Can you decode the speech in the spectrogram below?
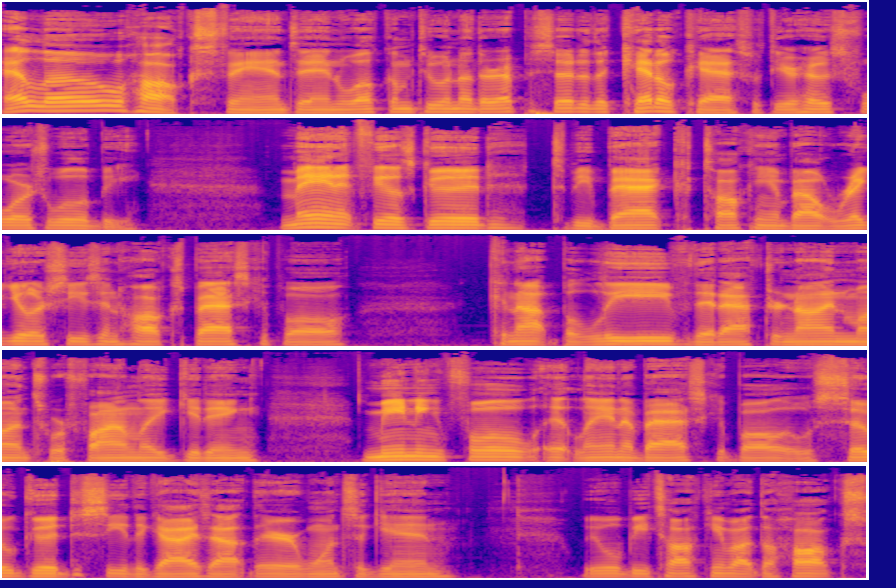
Hello, Hawks fans, and welcome to another episode of the Kettlecast with your host, Forrest Willoughby. Man, it feels good to be back talking about regular season Hawks basketball. Cannot believe that after nine months, we're finally getting meaningful Atlanta basketball. It was so good to see the guys out there once again. We will be talking about the Hawks'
